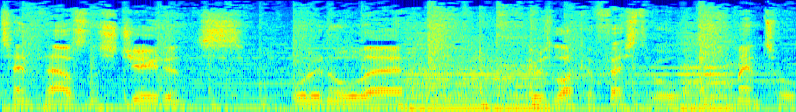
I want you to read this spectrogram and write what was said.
10,000 students, all in all there. It was like a festival. Mental.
